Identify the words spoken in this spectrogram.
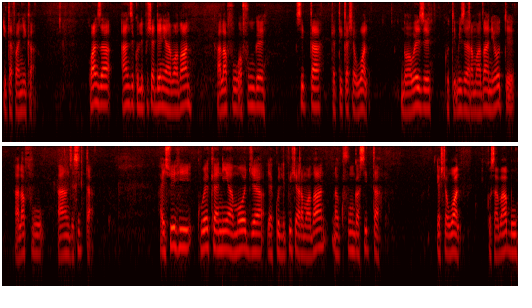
itafanyika. Kwanza anzi kulipisha deni ya Ramadhan halafu afunge sita katika Shawwal ndo aweze kutimiza Ramadhani yote halafu aanze sita. Haiswihi kuweka nia moja ya kulipisha Ramadhan na kufunga sita ya Shawwal kwa sababu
